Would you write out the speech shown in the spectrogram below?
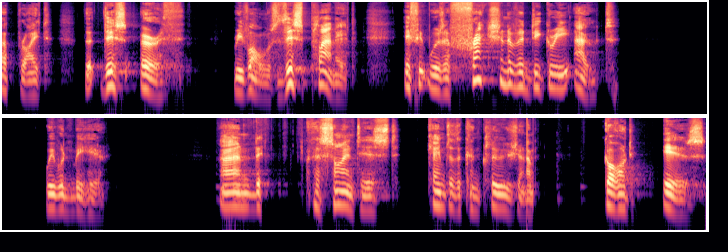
upright that this earth revolves. This planet, if it was a fraction of a degree out, we wouldn't be here. And the scientist came to the conclusion God is.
